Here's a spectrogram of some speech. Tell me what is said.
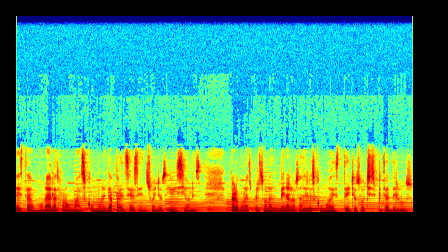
Esta es una de las formas más comunes de aparecerse en sueños y visiones, pero algunas personas ven a los ángeles como destellos o chispitas de luz.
